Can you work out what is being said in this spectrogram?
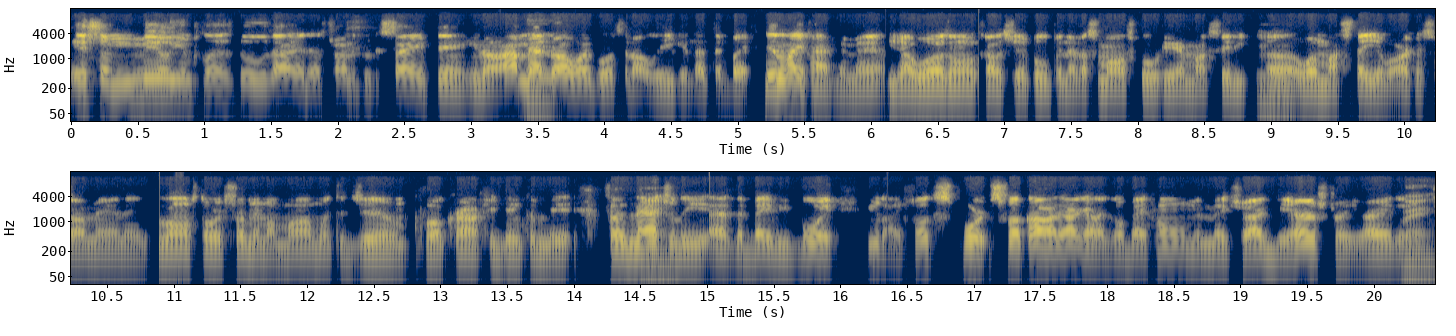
it's a million plus dudes out here that's trying to do the same thing. You know, I mean, right. I know I want to go to no league and nothing, but then life happened, man. You know, I was on scholarship hooping at a small school here in my city, mm-hmm. uh, or in my state of Arkansas, man. And long story short, man, my mom went to jail for a crime she didn't commit. So naturally, as the baby boy, you like fuck sports, fuck all that. I gotta go back home and make sure I get her straight, right? right.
